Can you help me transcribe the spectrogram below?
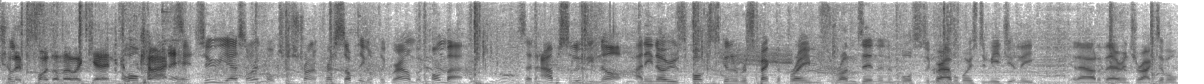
Clipped by the low again. Oh, Combat. counter hit too, yeah, Sonic Fox was trying to press something off the ground, but Combat said absolutely not. And he knows Fox is going to respect the frames. Runs in and enforces a grab almost immediately. Get out of there, Interactable.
